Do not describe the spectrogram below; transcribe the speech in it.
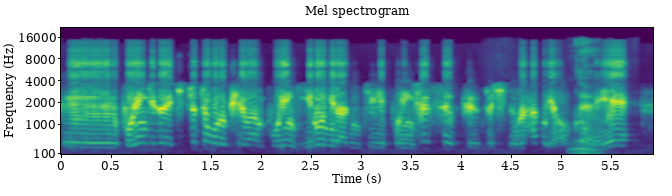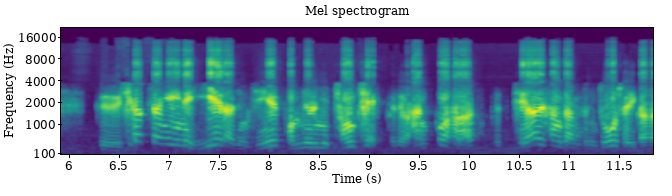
그 보행 지도에 직접적으로 필요한 보행 이론이라든지 보행 실습 교육도 지도를 하고요. 그 네. 외에 그 시각장애인의 이해라든지 법률 및 정책, 그리고 안과학, 그 재활 상담 등도 저희가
